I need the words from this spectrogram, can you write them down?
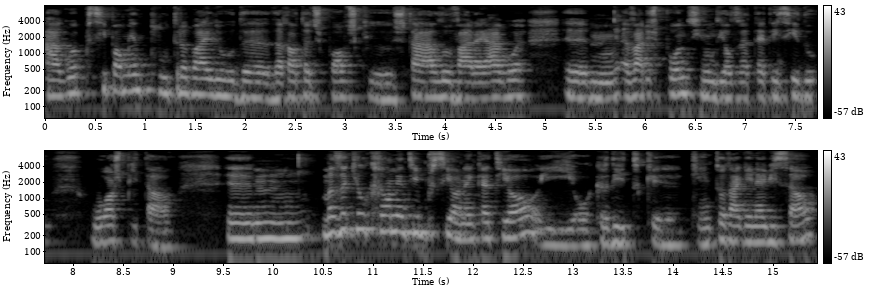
água, principalmente pelo trabalho de, da Rota dos Povos, que está a levar a água um, a vários pontos, e um deles até tem sido o hospital. Um, mas aquilo que realmente impressiona em Catió, e eu acredito que, que em toda a Guiné-Bissau,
